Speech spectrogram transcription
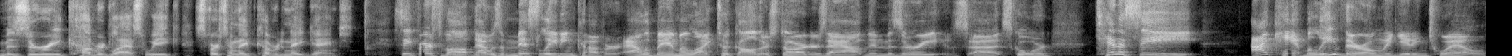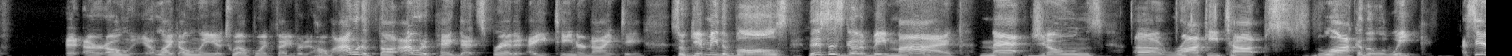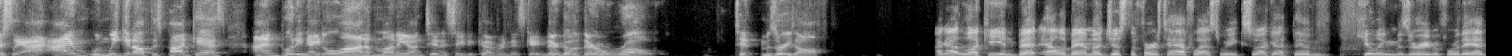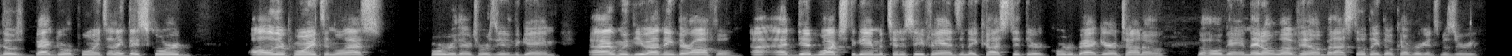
Missouri covered last week. It's the first time they've covered in eight games. See, first of all, that was a misleading cover. Alabama like took all their starters out, and then Missouri uh, scored. Tennessee, I can't believe they're only getting twelve, eh, or only like only a twelve point favorite at home. I would have thought I would have pegged that spread at eighteen or nineteen. So give me the Vols. This is going to be my Matt Jones uh, Rocky Top lock of the week. Seriously, I, I am. When we get off this podcast, I'm putting a lot of money on Tennessee to cover in this game. They're going. They're to roll. T- Missouri's off. I got lucky and bet Alabama just the first half last week, so I got them killing Missouri before they had those backdoor points. I think they scored all of their points in the last quarter there towards the end of the game. I'm with you. I think they're awful. I, I did watch the game with Tennessee fans, and they cussed at their quarterback Guarantano the whole game. They don't love him, but I still think they'll cover against Missouri.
